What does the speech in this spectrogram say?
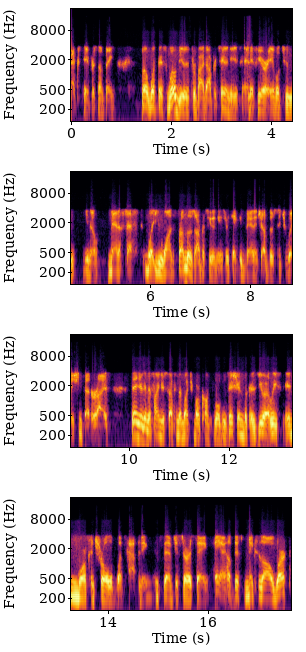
sex tape or something. But what this will do is provide opportunities. And if you're able to, you know, manifest what you want from those opportunities or take advantage of those situations that arise, then you're going to find yourself in a much more comfortable position because you're at least in more control of what's happening instead of just sort of saying, hey, I hope this makes it all work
